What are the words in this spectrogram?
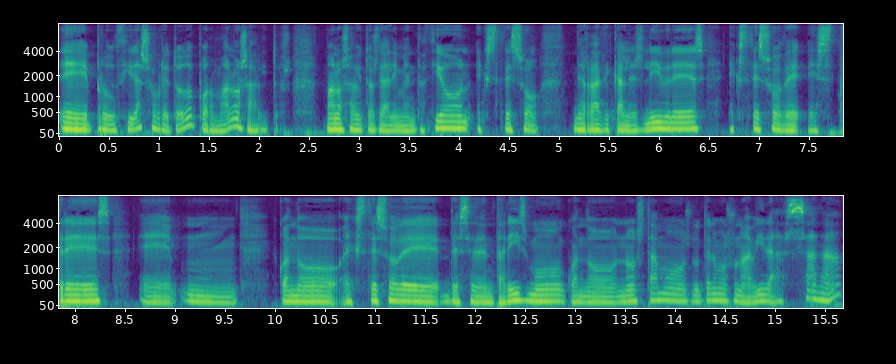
eh, producida sobre todo por malos hábitos. Malos hábitos de alimentación, exceso de radicales libres, exceso de estrés, eh, mm, cuando exceso de, sedentarismo, cuando no estamos, no tenemos una vida sana,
